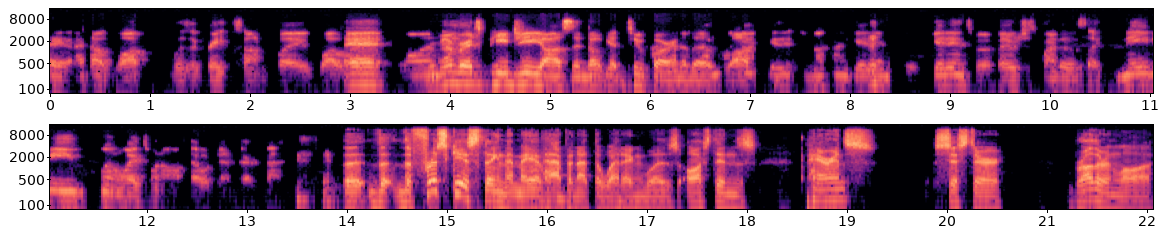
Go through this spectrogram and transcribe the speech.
I, I thought WAP was a great song to play while Eh, one. Remember, it's PG, Austin. Don't get too far into the I'm not gonna get I'm not going to get into get into it, but it was just one of those like maybe when the lights went off, that would have been a better time. The, the the friskiest thing that may have happened at the wedding was Austin's parents, sister, brother-in-law,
